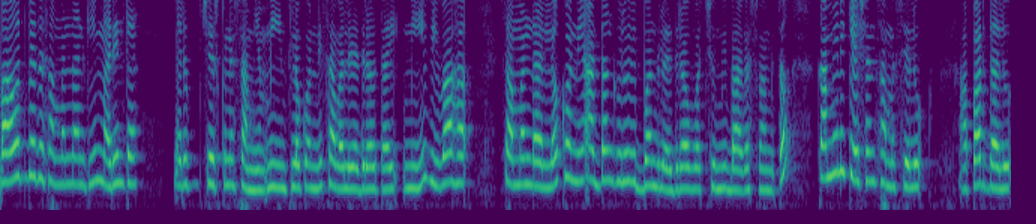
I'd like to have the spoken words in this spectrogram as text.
భావోద్వేగ సంబంధానికి మరింత మెరుగు చేసుకునే సమయం. మీ ఇంట్లో కొన్ని సవాలు ఎదురవుతాయి. మీ వివాహ సంబంధాల్లో కొన్ని అడ్డంకులు ఇబ్బందులు ఎదురవ్వచ్చు. మీ భాగస్వామితో కమ్యూనికేషన్ సమస్యలు అపార్థాలు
